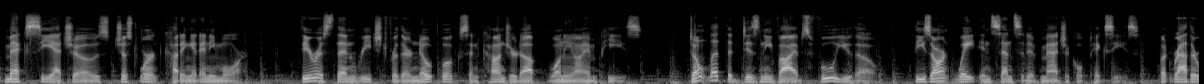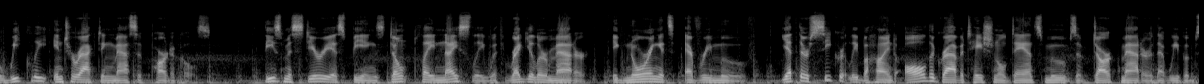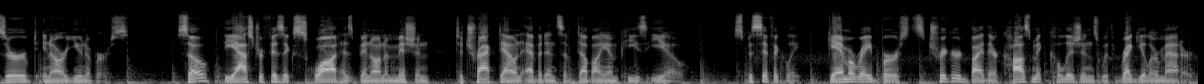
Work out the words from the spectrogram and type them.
MACHOs just weren't cutting it anymore. Theorists then reached for their notebooks and conjured up WIMPs. Don't let the Disney vibes fool you, though. These aren't weight-insensitive magical pixies, but rather weakly interacting massive particles. These mysterious beings don't play nicely with regular matter, ignoring its every move. Yet they're secretly behind all the gravitational dance moves of dark matter that we've observed in our universe. So, the astrophysics squad has been on a mission to track down evidence of WIMP's EO. Specifically, gamma-ray bursts triggered by their cosmic collisions with regular matter.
